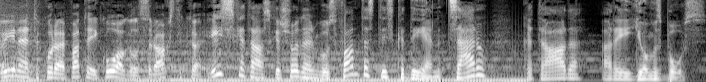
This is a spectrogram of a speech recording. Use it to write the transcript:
Vīnēta, kurai patīk ogles, raksta, ka izskatās, ka šodien būs fantastiska diena. Ceru, ka tāda arī jums būs.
